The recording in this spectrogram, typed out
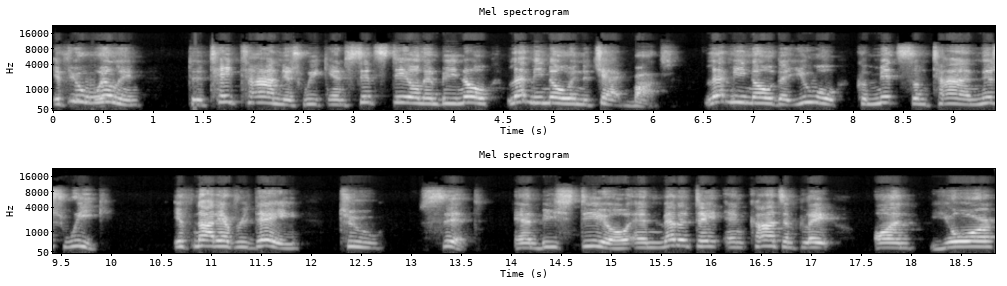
if you're willing to take time this week and sit still and be no, let me know in the chat box. Let me know that you will commit some time this week, if not every day, to sit and be still and meditate and contemplate on your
